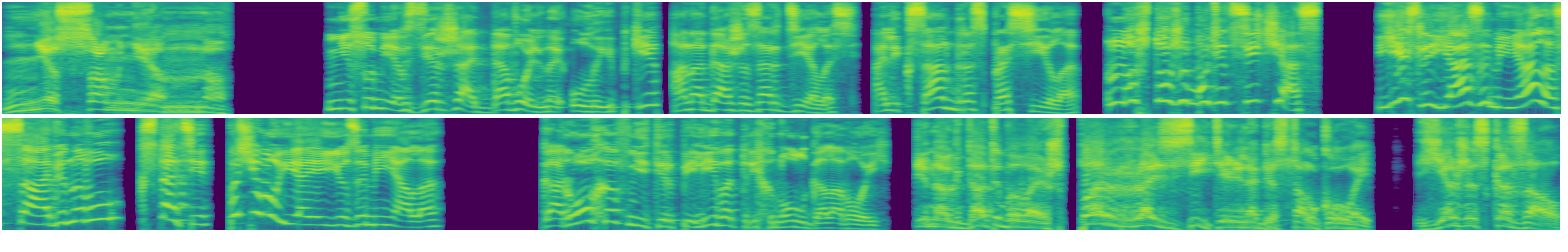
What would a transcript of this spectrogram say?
«Несомненно!» Не сумев сдержать довольной улыбки, она даже зарделась. Александра спросила, «Но что же будет сейчас? Если я заменяла Савинову? Кстати, почему я ее заменяла?» Горохов нетерпеливо тряхнул головой. «Иногда ты бываешь поразительно бестолковой. Я же сказал,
